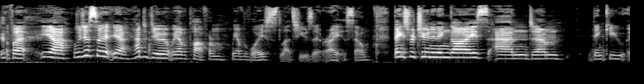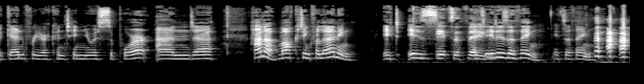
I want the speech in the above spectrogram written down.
But yeah, we just uh, yeah had to do it. We have a platform, we have a voice. Let's use it, right? So thanks for tuning in, guys, and um, thank you again for your continuous support. And uh, Hannah, marketing for learning. It is. It's a thing. It, it is a thing. It's a thing.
